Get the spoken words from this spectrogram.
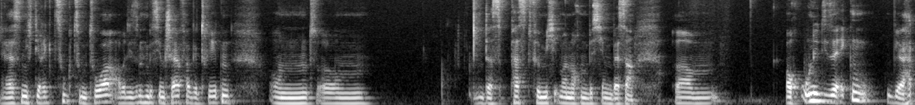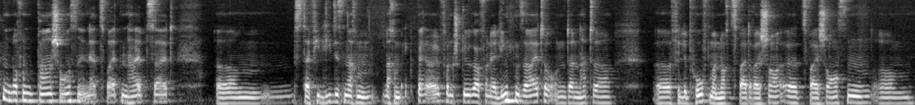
er ist nicht direkt Zug zum Tor, aber die sind ein bisschen schärfer getreten und ähm, das passt für mich immer noch ein bisschen besser. Ähm, auch ohne diese Ecken, wir hatten noch ein paar Chancen in der zweiten Halbzeit. Ähm, Staphylidis nach dem, nach dem Eckball von Stöger von der linken Seite und dann hatte äh, Philipp Hofmann noch zwei, drei Chan äh, zwei Chancen. Ähm,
